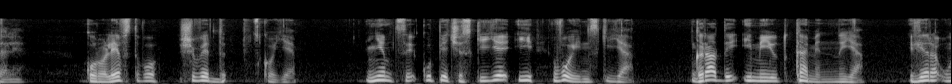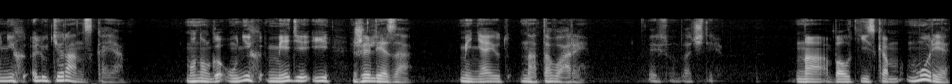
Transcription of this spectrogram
Далее. Королевство шведское. Немцы купеческие и воинские. Грады имеют каменные. Вера у них лютеранская. Много у них меди и железа. Меняют на товары. Рисунок 24. На Балтийском море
